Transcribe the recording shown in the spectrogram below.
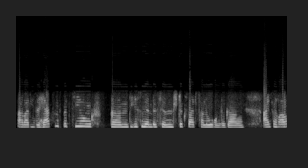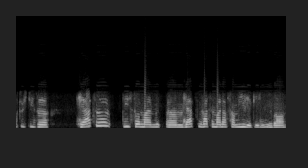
aber diese Herzensbeziehung, ähm, die ist mir ein bisschen ein Stück weit verloren gegangen. Einfach auch durch diese Härte, die ich so in meinem ähm, Herzen hatte, meiner Familie gegenüber.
